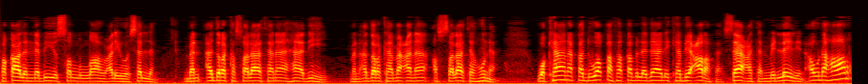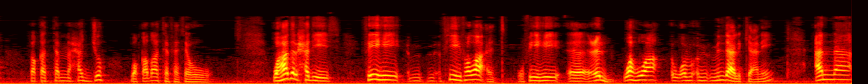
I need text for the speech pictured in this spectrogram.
فقال النبي صلى الله عليه وسلم من أدرك صلاتنا هذه من أدرك معنا الصلاة هنا وكان قد وقف قبل ذلك بعرفة ساعة من ليل أو نهار فقد تم حجه وقضى تفثه. وهذا الحديث فيه فيه فوائد وفيه آه، علم. وهو من ذلك يعني أن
